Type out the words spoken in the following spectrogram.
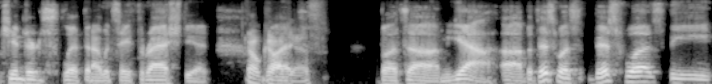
gendered split than I would say thrash did. Oh God, but, yes but um, yeah, uh, but this was this was the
